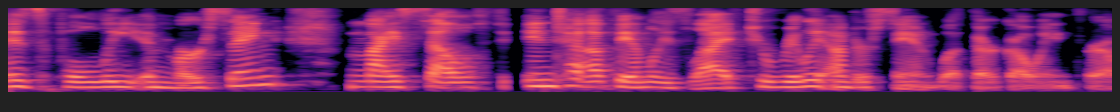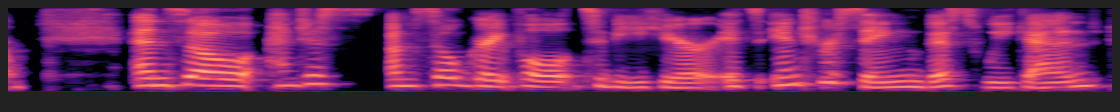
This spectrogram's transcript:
is fully immersing myself into a family's life to really understand what they're going through. And so I'm just, I'm so grateful to be here. It's interesting this weekend.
